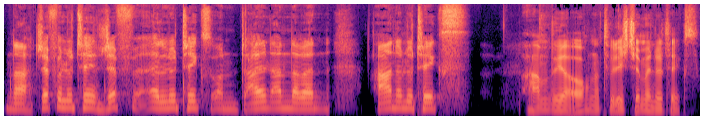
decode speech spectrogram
nach Jeffalytics, Jeffalytics und allen anderen Analytics haben wir auch natürlich Gymalytics.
